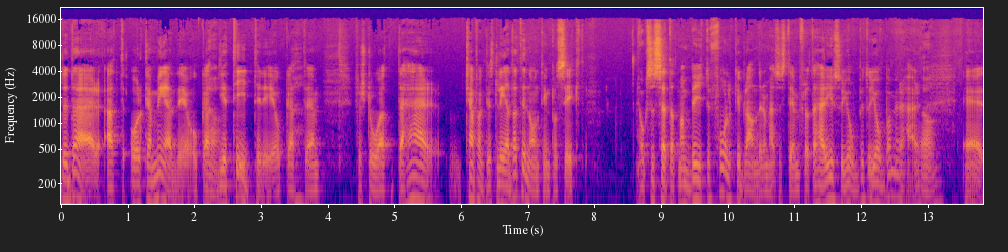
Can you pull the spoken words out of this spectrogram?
det där, att orka med det och att Ja. ge tid till det och att eh, förstå att det här kan faktiskt leda till någonting på sikt. Jag har också sett att man byter folk ibland i de här systemen för att det här är ju så jobbigt att jobba med det här. Ja. Eh,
